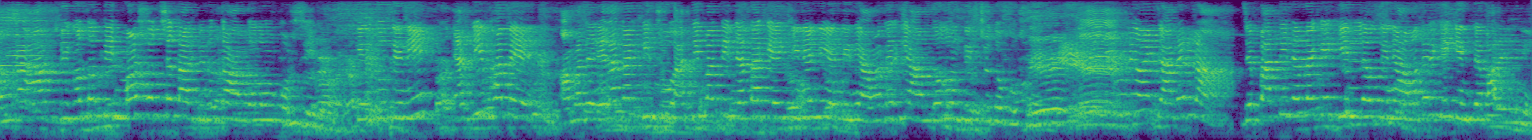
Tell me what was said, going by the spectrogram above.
আমরা আজ বিগত তিন মাস তার বিরুদ্ধে আন্দোলন করছি। কিন্তু তিনি একইভাবে আমাদের এলাকার কিছু আতিপাতি নেতাকে কিনে নিয়ে তিনি আমাদেরকে আন্দোলন বিচ্যুত করছেন। জানেন না যে পাতি নেতাকে কিনলেও তিনি আমাদেরকে কিনতে পারেননি।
